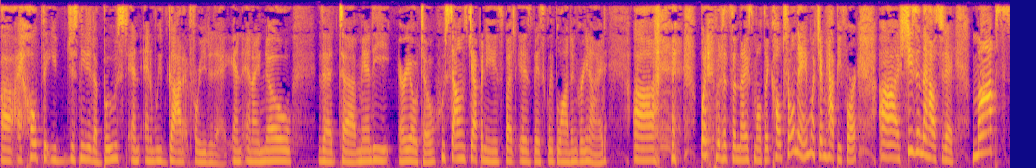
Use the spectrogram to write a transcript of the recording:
uh, I hope that you just needed a boost, and, and we've got it for you today. And and I know that uh, Mandy Arioto, who sounds Japanese but is basically blonde and green-eyed, uh, but but it's a nice multicultural name, which I'm happy for. Uh, she's in the house today. Mops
